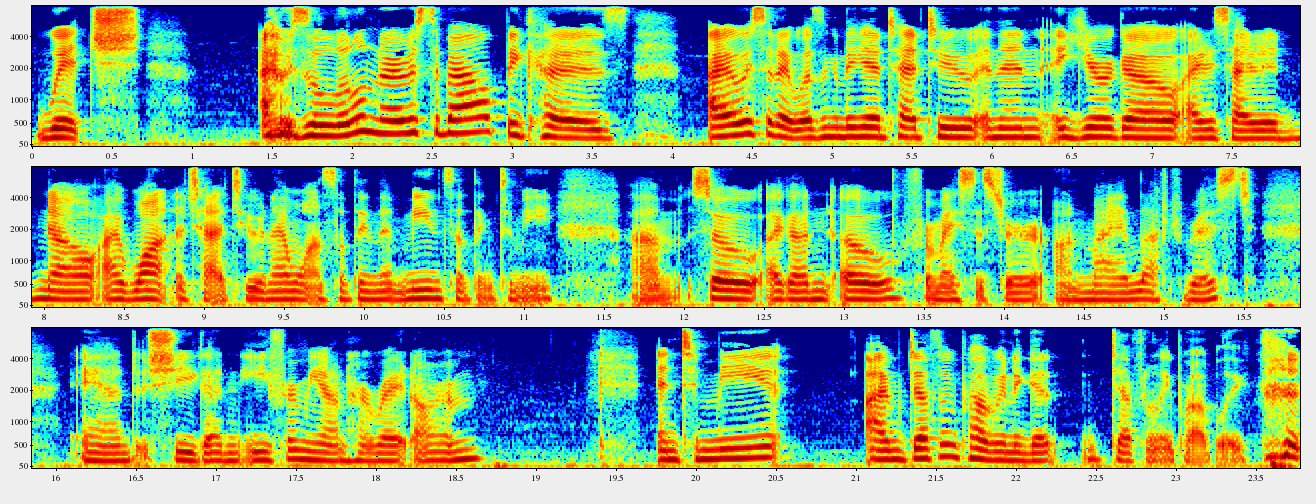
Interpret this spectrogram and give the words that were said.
which I was a little nervous about because I always said I wasn't going to get a tattoo. And then a year ago, I decided, no, I want a tattoo and I want something that means something to me. Um, so I got an O for my sister on my left wrist, and she got an E for me on her right arm. And to me, I'm definitely probably going to get, definitely probably,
